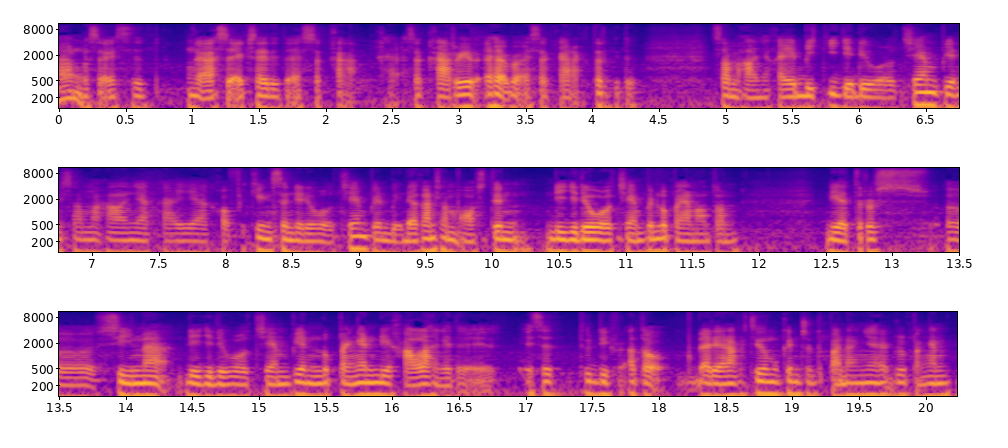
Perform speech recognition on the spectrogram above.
ah nggak se nggak se excited as a, as a karir eh as a karakter gitu. Sama halnya kayak Big E jadi world champion sama halnya kayak Kofi Kingston jadi world champion. Beda kan sama Austin dia jadi world champion lu pengen nonton. Dia terus uh, Cena dia jadi world champion lu pengen dia kalah gitu. It's a too different atau dari anak kecil mungkin sudut pandangnya lu pengen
